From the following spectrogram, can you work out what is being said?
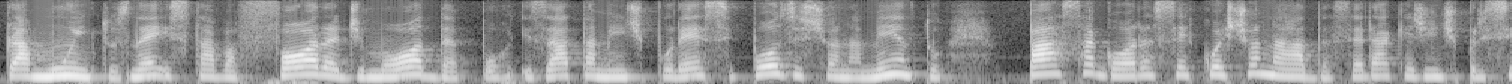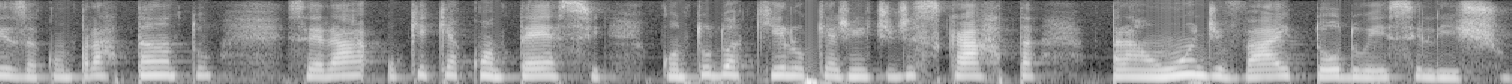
para muitos, né, estava fora de moda por exatamente por esse posicionamento, passa agora a ser questionada. Será que a gente precisa comprar tanto? Será o que, que acontece com tudo aquilo que a gente descarta? Para onde vai todo esse lixo?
